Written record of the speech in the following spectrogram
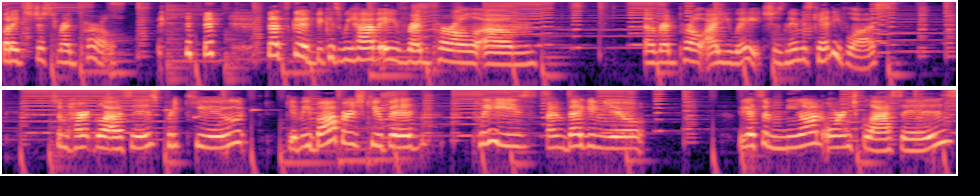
but it's just red pearl. that's good because we have a red pearl, um, a red pearl IUH. His name is Candy Floss. Some heart glasses. Pretty cute. Give me boppers, Cupid. Please. I'm begging you. We got some neon orange glasses.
